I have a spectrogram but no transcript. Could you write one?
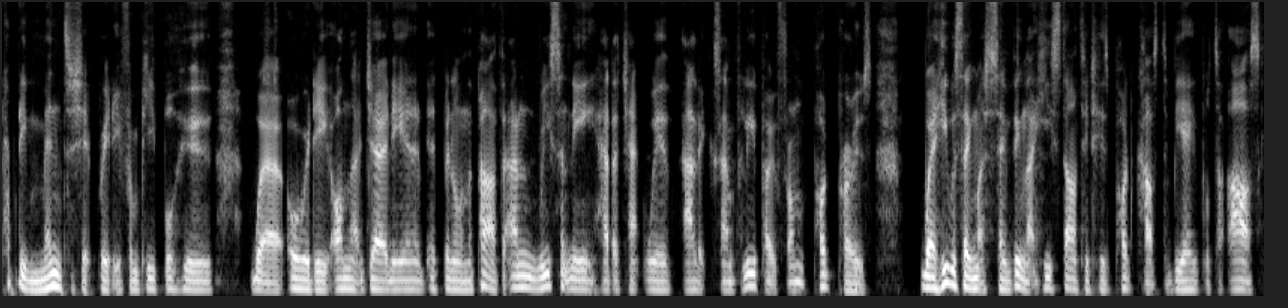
probably mentorship really from people who were already on that journey and had been on the path. And recently had a chat with Alex Sanfilippo from PodPros where he was saying much the same thing. Like he started his podcast to be able to ask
